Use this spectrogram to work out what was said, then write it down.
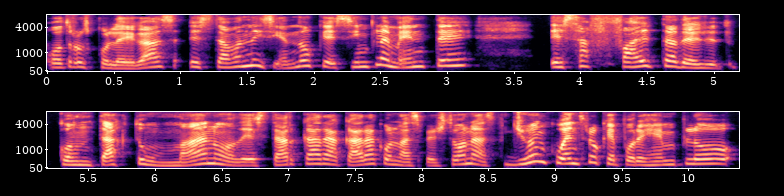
otros colegas, estaban diciendo que simplemente esa falta del contacto humano, de estar cara a cara con las personas. Yo encuentro que, por ejemplo,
